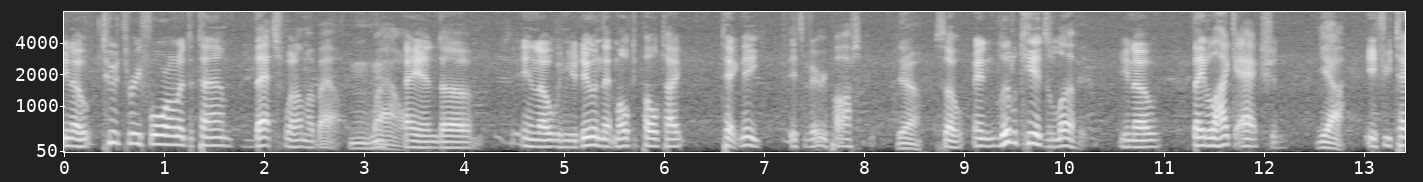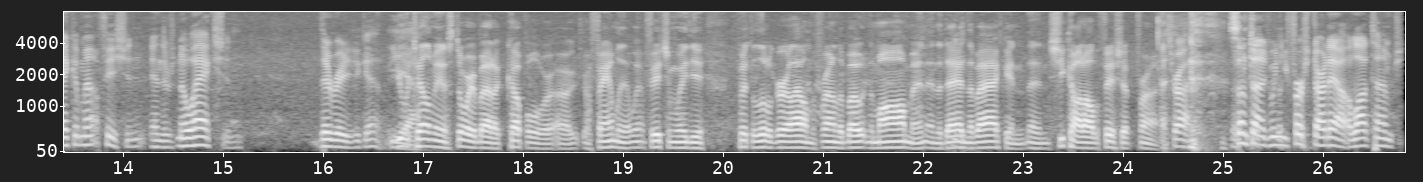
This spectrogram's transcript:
You know, two, three, four on at a time. That's what I'm about. Mm-hmm. wow, And uh, you know, when you're doing that multi-pole type technique, it's very possible. Yeah. So, and little kids love it. You know, they like action. yeah, If you take them out fishing and there's no action, they're ready to go. You were telling me a story about a couple or a, a family that went fishing with you, put the little girl out on the front of the boat and the mom and, and the dad in the back, and, and she caught all the fish up front. That's right. Sometimes when you first start out, a lot of times,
